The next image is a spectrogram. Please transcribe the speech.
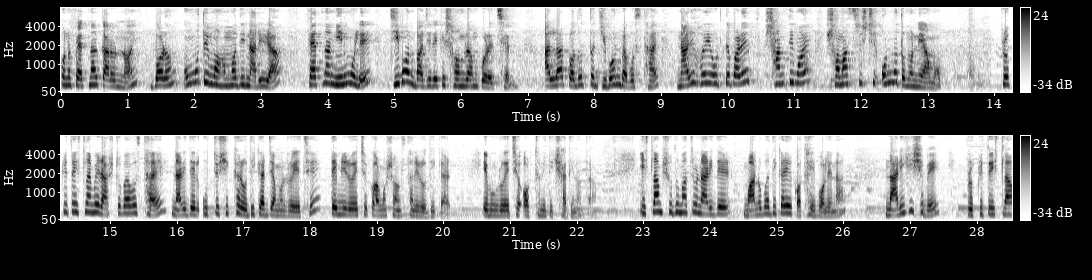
কোনো ফেতনার কারণ নয়, বরং উম্মতি মোহাম্মদী নারীরা ফেতনা নির্মূলে জীবন বাজি রেখে সংগ্রাম করেছেন। আল্লাহর প্রদত্ত জীবন ব্যবস্থায় নারী হয়ে উঠতে পারে শান্তিময় সমাজ সৃষ্টির অন্যতম নিয়ামক। প্রকৃত ইসলামের রাষ্ট্র ব্যবস্থায় নারীদের উচ্চশিক্ষার অধিকার যেমন রয়েছে, তেমনি রয়েছে কর্মসংস্থানের অধিকার এবং রয়েছে অর্থনৈতিক স্বাধীনতা। ইসলাম শুধুমাত্র নারীদের মানবাধিকারের কথাই বলে না, নারী হিসেবে প্রকৃত ইসলাম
